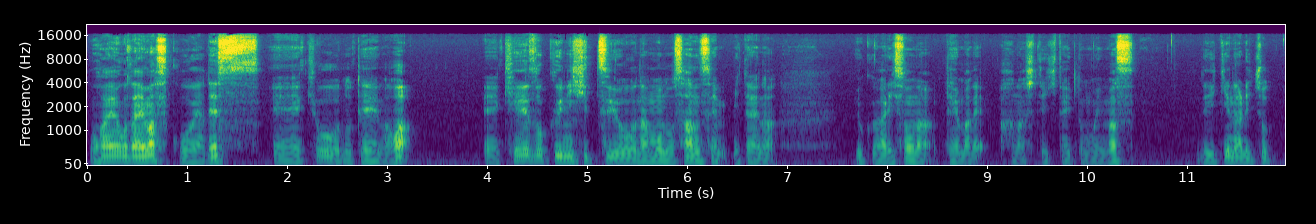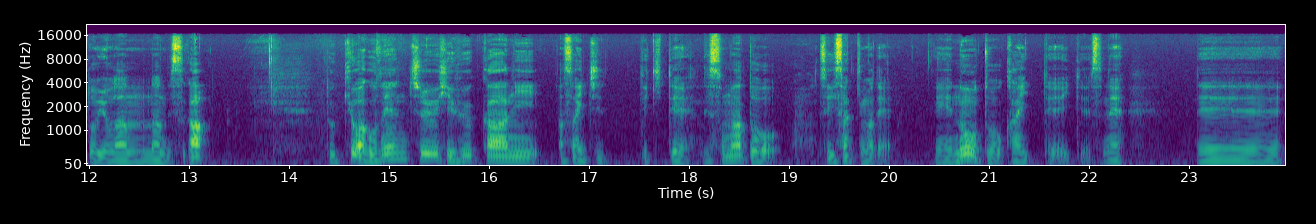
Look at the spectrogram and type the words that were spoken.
おはようございます。荒野です、えー、今日のテーマは、えー、継続に必要なもの3選みたいなよくありそうなテーマで話していきたいと思います。でいきなりちょっと余談なんですがと今日は午前中皮膚科に朝一行ってきてでその後ついさっきまで、えー、ノートを書いていてですね。で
